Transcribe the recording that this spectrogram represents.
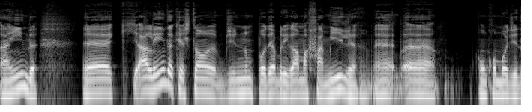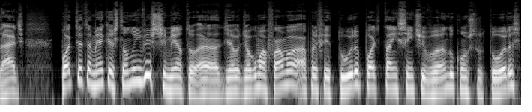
ainda é, que, além da questão de não poder abrigar uma família né, é, com comodidade, Pode ter também a questão do investimento. É, de, de alguma forma, a prefeitura pode estar incentivando construtoras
